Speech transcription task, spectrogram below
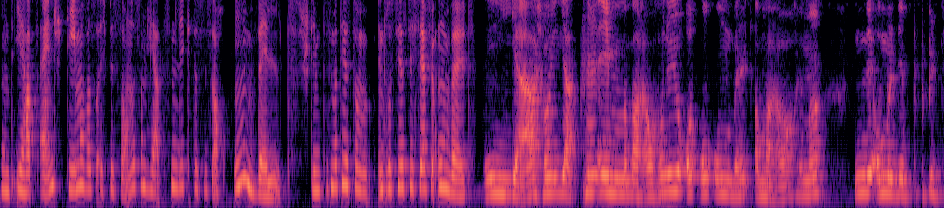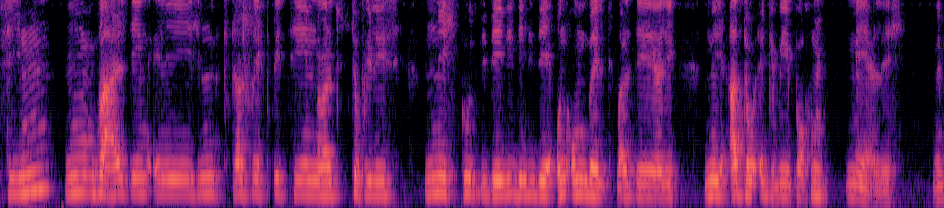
Und ihr habt ein Thema, was euch besonders am Herzen liegt, das ist auch Umwelt. Stimmt das, Matthias? Du interessierst dich sehr für Umwelt. Ja, schon, ja. Ich mache auch die Umwelt, aber mache auch immer die Umwelt beziehen, weil dem ehrlich ganz schlecht beziehen, weil zu viel ist. Nicht gut, die, die, die, die, die und Umwelt, weil die ehrlich nicht Auto irgendwie brauchen, mehr ehrlich. Be-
